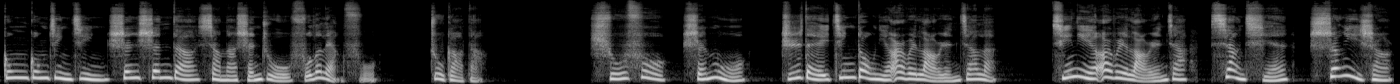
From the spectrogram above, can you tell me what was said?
恭恭敬敬、深深的向那神主扶了两伏，祝告道：“叔父神母，只得惊动你二位老人家了，请你二位老人家向前声一声。”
